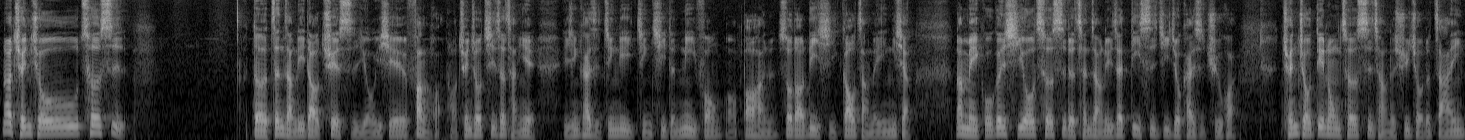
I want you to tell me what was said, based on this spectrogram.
那全球车市的增长力道确实有一些放缓哦。全球汽车产业已经开始经历景气的逆风哦，包含受到利息高涨的影响。那美国跟西欧车市的成长率在第四季就开始趋缓，全球电动车市场的需求的杂音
